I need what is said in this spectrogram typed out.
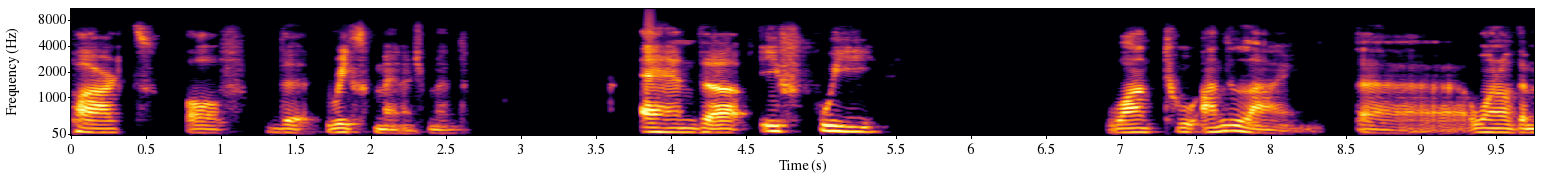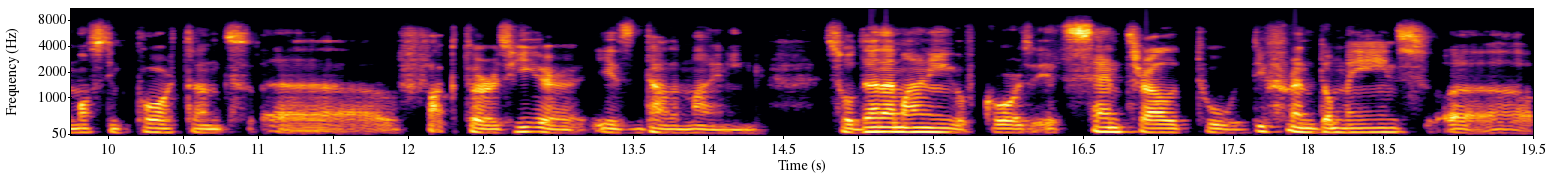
part of the risk management. And uh, if we want to underline uh, one of the most important uh, factors here is data mining. So data mining, of course, it's central to different domains uh,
